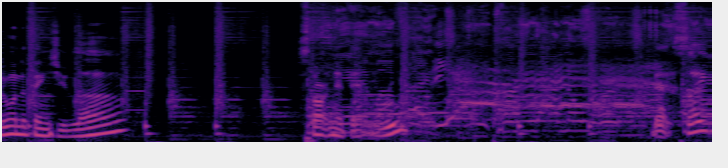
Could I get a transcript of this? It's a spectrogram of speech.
Doing the things you love, starting at that root, that psych.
